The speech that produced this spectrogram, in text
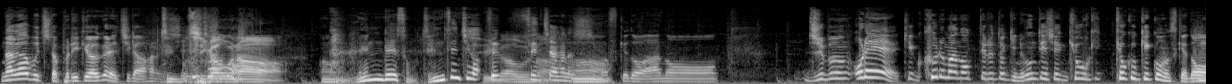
長渕とプリキュアぐらい違う話。全違うな うん、年齢差も全然違う。全違うな然ちゃう話しますけど、あのー自分、俺、結構車乗ってる時に運転して曲曲聴くんですけど、うんう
